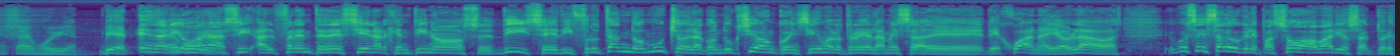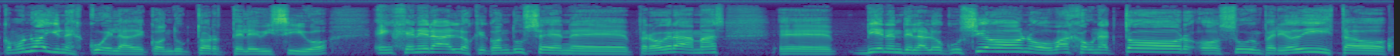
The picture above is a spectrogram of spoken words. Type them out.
me cae muy bien. Bien, es Darío. Barassi al frente de 100 argentinos, eh, dice, disfrutando mucho de la conducción, coincidimos el otro día en la mesa de, de Juana y hablabas, pues es algo que le pasó a varios actores, como no hay una escuela de conductor televisivo, en general los que conducen eh, programas eh, vienen de la locución, o baja un actor, o sube un periodista, o,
